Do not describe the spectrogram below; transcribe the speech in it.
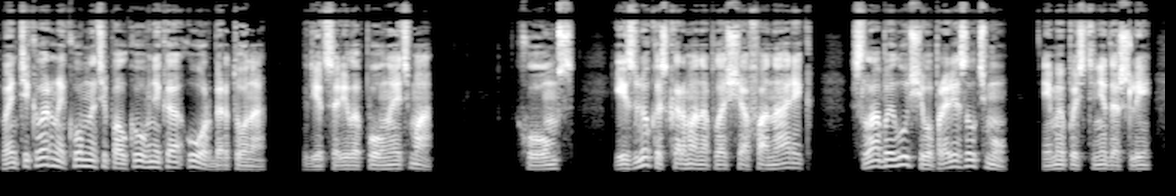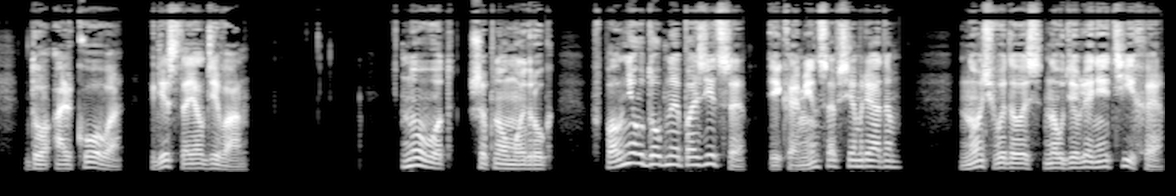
в антикварной комнате полковника Орбертона, где царила полная тьма. Холмс извлек из кармана плаща фонарик, слабый луч его прорезал тьму, и мы по стене дошли до алькова, где стоял диван. «Ну вот», — шепнул мой друг, — «вполне удобная позиция, и камин совсем рядом». Ночь выдалась на удивление тихая,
